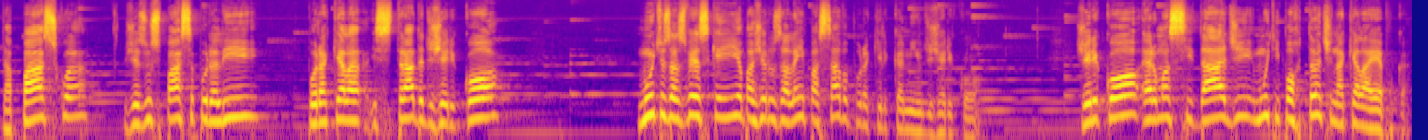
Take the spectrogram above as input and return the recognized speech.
da Páscoa. Jesus passa por ali, por aquela estrada de Jericó, Muitos, às vezes, que iam para Jerusalém passavam por aquele caminho de Jericó. Jericó era uma cidade muito importante naquela época.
